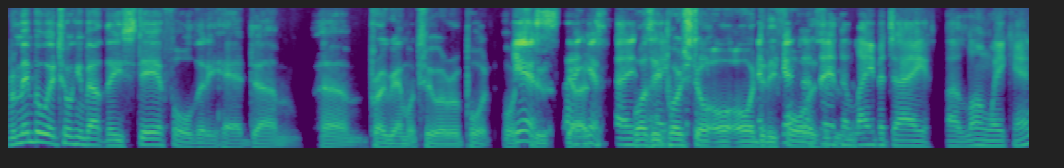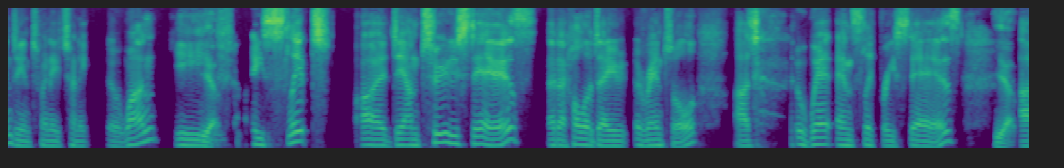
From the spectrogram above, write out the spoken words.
Remember, we are talking about the stair fall that he had um, um, program or two, a report or yes, two. uh, yes. Was he pushed or, or, or did he fall? As the, the Labor Day uh, long weekend in 2021, he Yeah. he slipped uh, down two stairs at a holiday rental, uh, wet and slippery stairs. Yeah. uh,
